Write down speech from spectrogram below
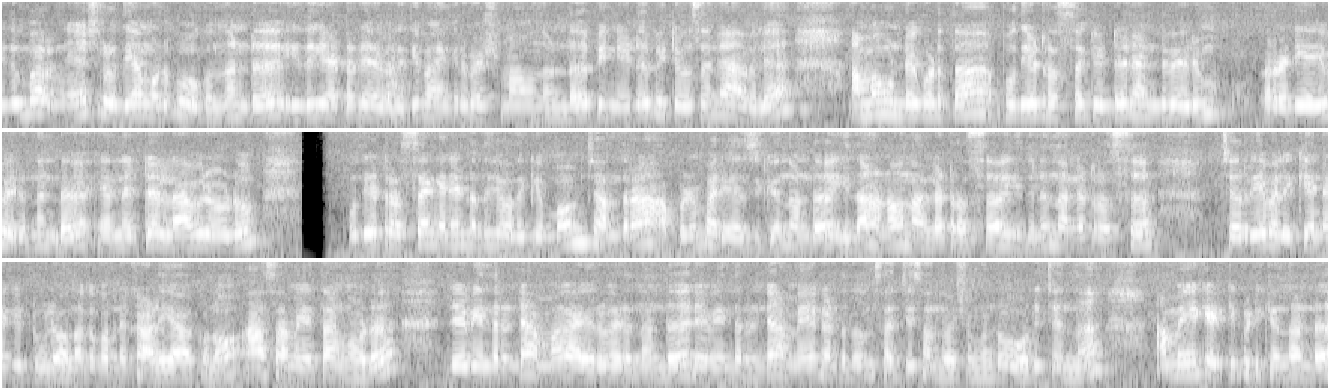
ഇതും പറഞ്ഞ് ശ്രുതി അങ്ങോട്ട് പോകുന്നുണ്ട്. ഇത് കേട്ട രേവതിക്ക് ഭയങ്കര വിഷമാവുന്നുണ്ട് പിന്നീട് പിറ്റേ ദിവസം രാവിലെ അമ്മ കൊണ്ടുപോയി കൊടുത്ത പുതിയ ഡ്രസ്സൊക്കെ ഇട്ട് രണ്ടുപേരും റെഡിയായി വരുന്നുണ്ട്. എന്നിട്ട് എല്ലാവരോടും പുതിയ ഡ്രസ്സ് എങ്ങനെയുണ്ടെന്ന് ചോദിക്കുമ്പം ചന്ദ്ര അപ്പോഴും പരിഹസിക്കുന്നുണ്ട്. ഇതാണോ നല്ല ഡ്രസ്സ് ഇതിലും നല്ല ഡ്രസ്സ് ചെറിയ വിലയ്ക്ക് തന്നെ കിട്ടുമല്ലോ എന്നൊക്കെ പറഞ്ഞ് കളിയാക്കണു. ആ സമയത്ത് അങ്ങോട്ട് രവീന്ദ്രന്റെ അമ്മ കയറി വരുന്നുണ്ട്. രവീന്ദ്രന്റെ അമ്മയെ കണ്ടതും സച്ചി സന്തോഷം കൊണ്ട് ഓടിച്ചെന്ന് അമ്മയെ കെട്ടിപ്പിടിക്കുന്നുണ്ട്.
